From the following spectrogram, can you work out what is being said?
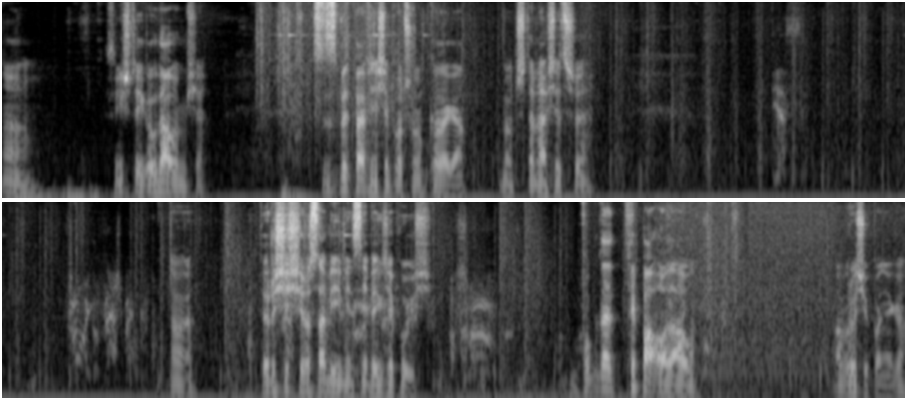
A. Zniszczyli go, udało mi się. Zbyt pewnie się poczuł kolega. No 14-3. Dobra. Terroryści się rozstawili, więc nie wie gdzie pójść. W ogóle typa olał. A wrócił po niego.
